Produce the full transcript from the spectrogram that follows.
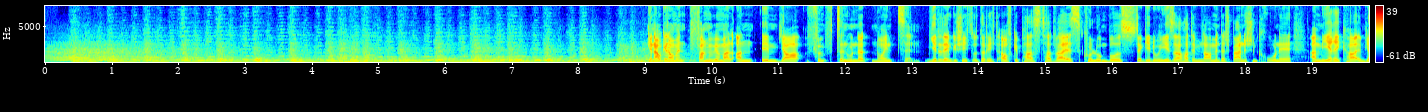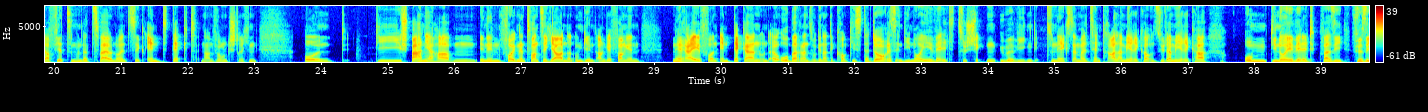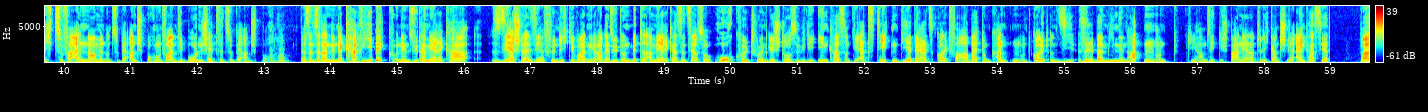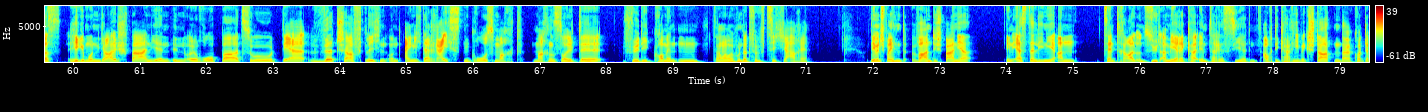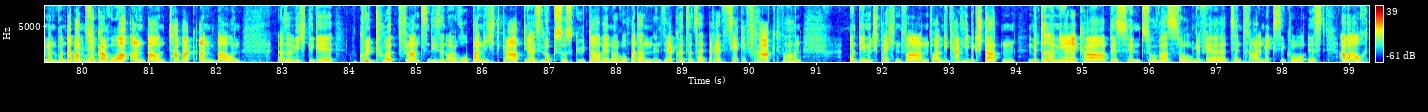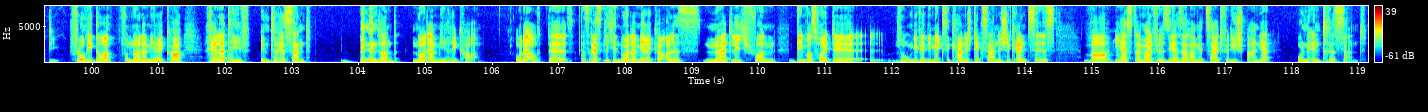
Genau genommen fangen wir mal an im Jahr 1519. Jeder, der im Geschichtsunterricht aufgepasst hat, weiß, Kolumbus, der Genueser, hat im Namen der spanischen Krone Amerika im Jahr 1492 entdeckt, in Anführungsstrichen. Und die Spanier haben in den folgenden 20 Jahren dann umgehend angefangen, eine Reihe von Entdeckern und Eroberern, sogenannte Conquistadores, in die neue Welt zu schicken, überwiegend zunächst einmal Zentralamerika und Südamerika um die neue Welt quasi für sich zu vereinnahmen und zu beanspruchen und vor allem die Bodenschätze zu beanspruchen. Mhm. Da sind sie dann in der Karibik und in Südamerika sehr schnell sehr fündig geworden. Gerade in Süd- und Mittelamerika sind sie auf so Hochkulturen gestoßen wie die Inkas und die Azteken, die ja bereits Goldverarbeitung kannten und Gold- und Silberminen hatten. Und die haben sich die Spanier natürlich ganz schnell einkassiert was Hegemonialspanien in Europa zu der wirtschaftlichen und eigentlich der reichsten Großmacht machen sollte für die kommenden, sagen wir mal, 150 Jahre. Dementsprechend waren die Spanier in erster Linie an Zentral- und Südamerika interessiert. Auch die Karibikstaaten, da konnte man wunderbar mhm. Zuckerrohr anbauen, Tabak anbauen, also wichtige Kulturpflanzen, die es in Europa nicht gab, die als Luxusgüter aber in Europa dann in sehr kurzer Zeit bereits sehr gefragt waren. Und dementsprechend waren vor allem die Karibikstaaten, Mittelamerika bis hin zu was so ungefähr Zentralmexiko ist, aber auch die Florida von Nordamerika relativ mhm. interessant. Binnenland Nordamerika oder auch der, das restliche Nordamerika, alles nördlich von dem, was heute äh, so ungefähr die mexikanisch-texanische Grenze ist, war mhm. erst einmal für sehr, sehr lange Zeit für die Spanier uninteressant.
